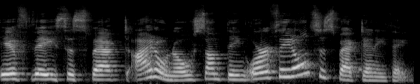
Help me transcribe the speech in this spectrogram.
if they suspect, I don't know, something, or if they don't suspect anything?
